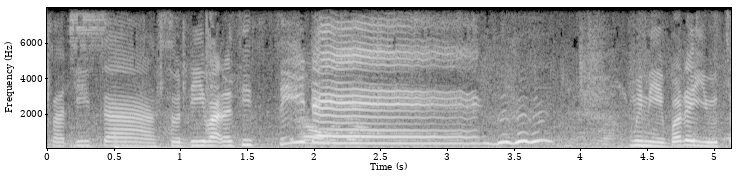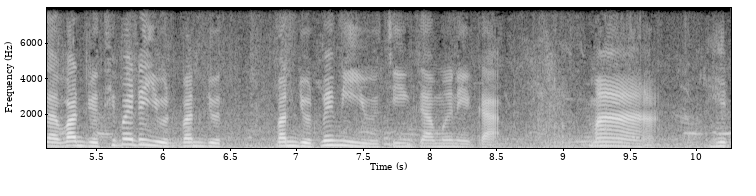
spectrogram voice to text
สวัสดีจ้า สวัสดีวันอาทิตย์สีแดง มือนี้บ่ได้หยุดจ้ะวันหยุดที่ไม่ได้หยุดวันหยุด วันหยุดไม่มีอยู่จริงจ้ะมือนี้กะมาเฮ็ด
